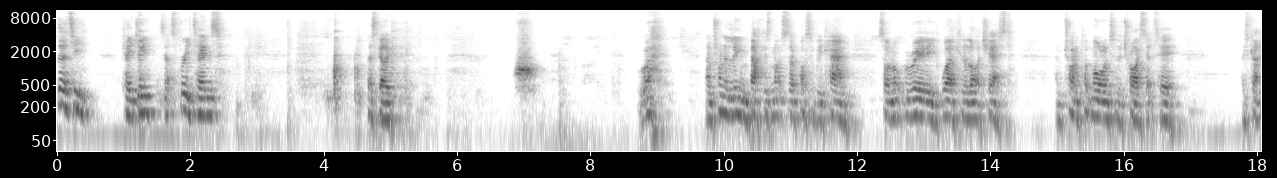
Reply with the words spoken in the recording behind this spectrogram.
30 kg, so that's three tens. Let's go. I'm trying to lean back as much as I possibly can so I'm not really working a lot of chest. I'm trying to put more onto the triceps here. Let's go.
